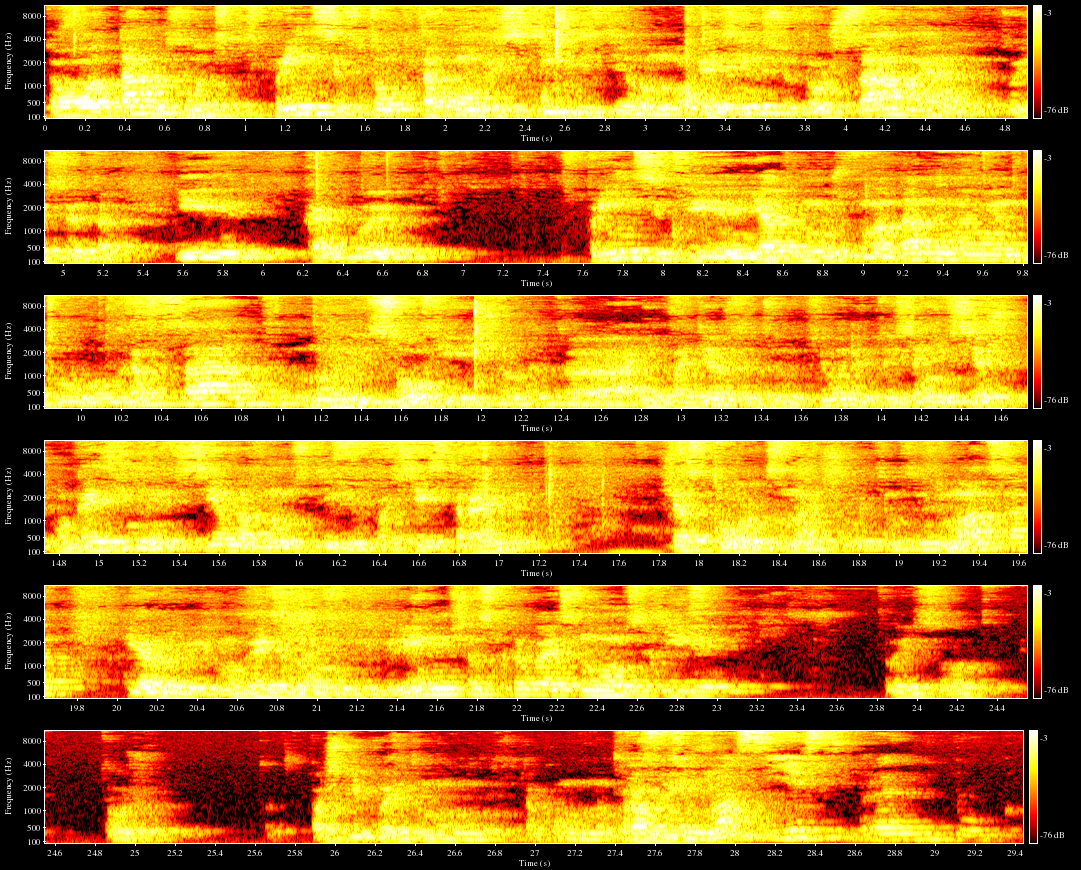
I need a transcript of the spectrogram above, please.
то там вот в принципе в, том, в таком же стиле сделан магазин, все то же самое, то есть это, и как бы в принципе, я думаю, что на данный момент у Волховца, ну и Софья еще, они поддерживают эту теорию, то есть они все магазины, все в одном стиле, по всей стране. Сейчас Торекс начал этим заниматься. Первый магазин они юбилейный сейчас открывается в новом стиле. То есть вот тоже пошли по этому такому направлению. У вас есть бренд-бук?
